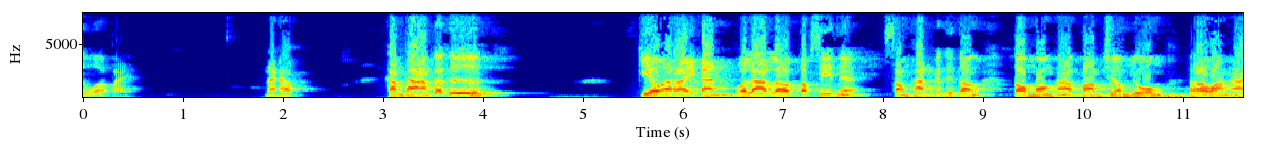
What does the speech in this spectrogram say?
ตัวไปนะครับคำถามก็คือ เกี่ยวอะไรกัน เวลาเราตับซีดเนี่ย สำคัญก็คือต้องต้องมองหาความเชื่อมโยงระหว่างอา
